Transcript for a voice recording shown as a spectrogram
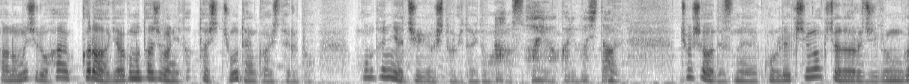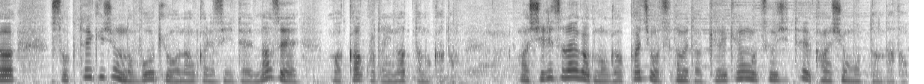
あのむしろ早くから逆の立場に立った主張を展開しているとこの点には注意をしておきたいと思いあます。はいわかりました。はい。著者はですねこの歴史学者である自分が測定基準の暴挙なんかについてなぜ、まあ、書くことになったのかと、まあ、私立大学の学科長を務めた経験を通じて関心を持ったんだと。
